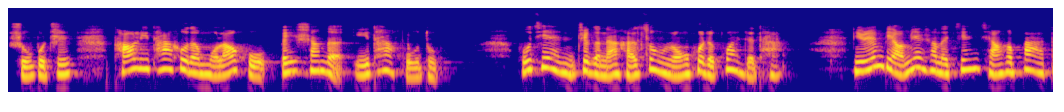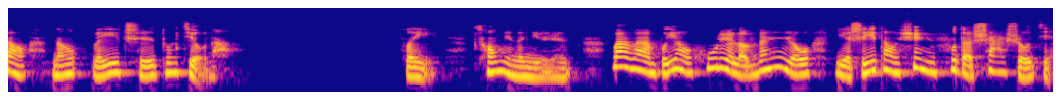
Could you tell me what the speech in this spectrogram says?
殊不知，逃离他后的母老虎悲伤的一塌糊涂。不见这个男孩纵容或者惯着他，女人表面上的坚强和霸道能维持多久呢？所以，聪明的女人万万不要忽略了温柔，也是一道驯夫的杀手锏。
